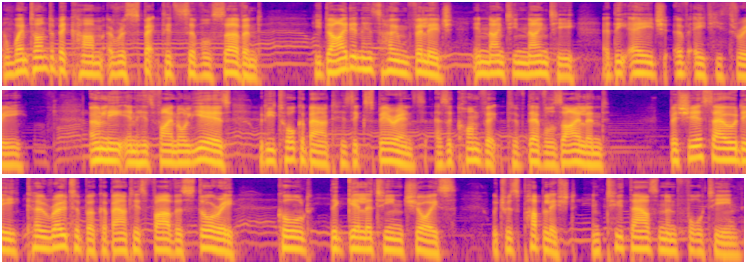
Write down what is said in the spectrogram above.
and went on to become a respected civil servant. He died in his home village in 1990 at the age of 83. Only in his final years would he talk about his experience as a convict of Devil's Island. Bashir Saoudi co wrote a book about his father's story called The Guillotine Choice, which was published in 2014.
